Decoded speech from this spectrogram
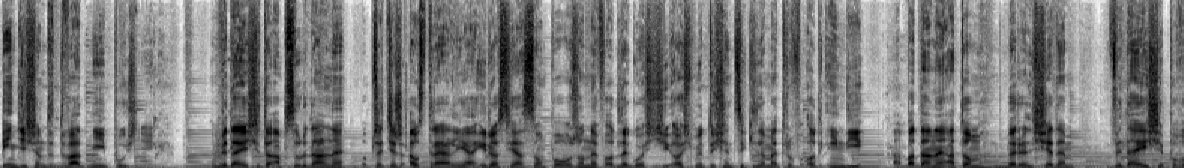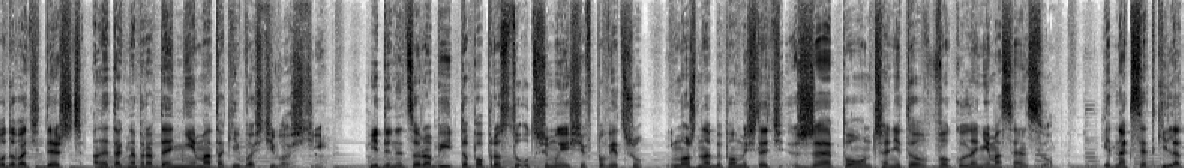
52 dni później. Wydaje się to absurdalne, bo przecież Australia i Rosja są położone w odległości 8000 km od Indii, a badany atom Beryl 7 wydaje się powodować deszcz, ale tak naprawdę nie ma takiej właściwości. Jedyne co robi, to po prostu utrzymuje się w powietrzu i można by pomyśleć, że połączenie to w ogóle nie ma sensu. Jednak setki lat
